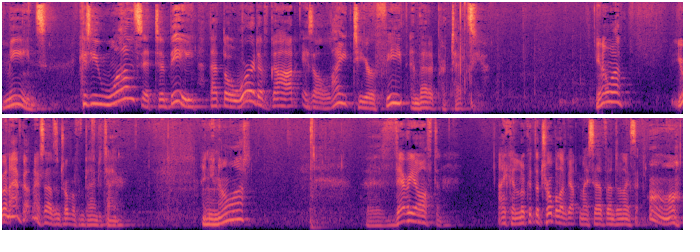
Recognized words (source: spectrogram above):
means. Because he wants it to be that the Word of God is a light to your feet and that it protects you. You know what? You and I have gotten ourselves in trouble from time to time. And you know what? very often, I can look at the trouble I've gotten myself into and I say, oh,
